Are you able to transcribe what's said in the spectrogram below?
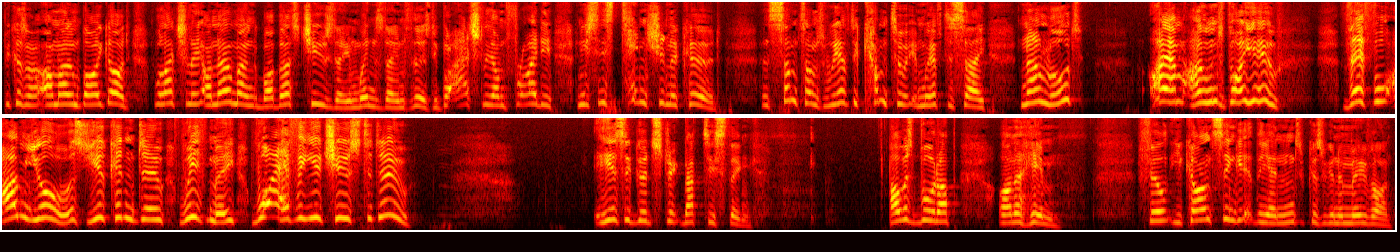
because I'm owned by God. Well, actually, I know I'm owned by, but that's Tuesday and Wednesday and Thursday. But actually, on Friday, and you see this tension occurred. And sometimes we have to come to it and we have to say, no, Lord, I am owned by you. Therefore, I'm yours. You can do with me whatever you choose to do. Here's a good strict Baptist thing. I was brought up on a hymn. Phil, you can't sing it at the end because we're going to move on.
